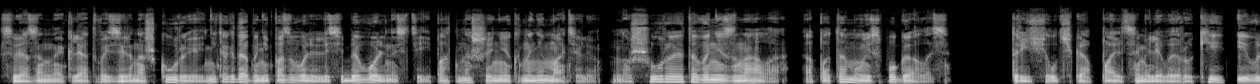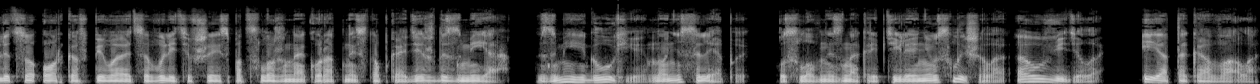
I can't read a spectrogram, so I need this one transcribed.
Связанные клятвой зеленошкурые никогда бы не позволили себе вольностей по отношению к нанимателю, но Шура этого не знала, а потому испугалась. Три щелчка пальцами левой руки, и в лицо орка впивается вылетевшая из-под сложенной аккуратной стопкой одежды змея. Змеи глухие, но не слепы. Условный знак рептилия не услышала, а увидела. И атаковала.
